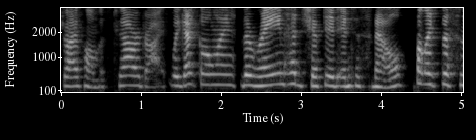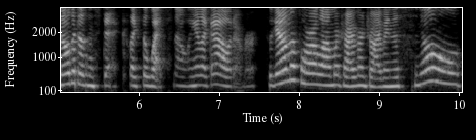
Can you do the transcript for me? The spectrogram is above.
drive home. It's a two hour drive. We get going. The rain had shifted into snow, but like the snow that doesn't stick, like the wet snow. And you're like, oh, whatever. So we get on the 401, we're driving, driving, the snow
